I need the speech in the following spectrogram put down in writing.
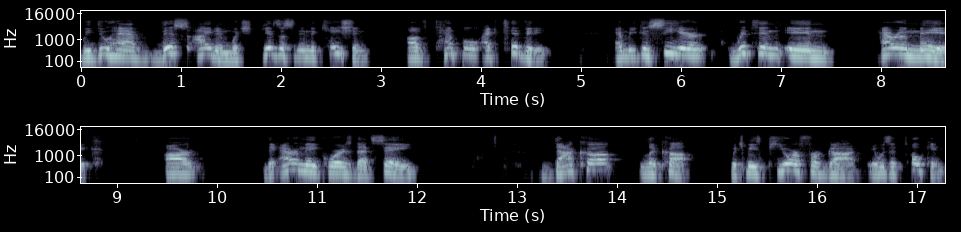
we do have this item, which gives us an indication of temple activity. And we can see here written in Aramaic are the Aramaic words that say, Daka Leka, which means pure for God. It was a token.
